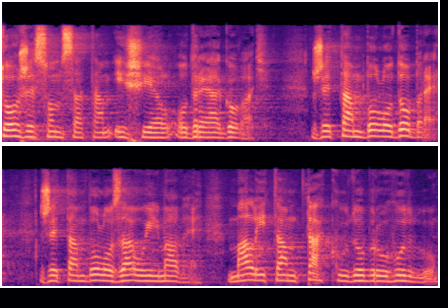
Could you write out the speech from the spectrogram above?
To, že som sa tam išiel odreagovať, že tam bolo dobre, že tam bolo zaujímavé. Mali tam takú dobrú hudbu.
